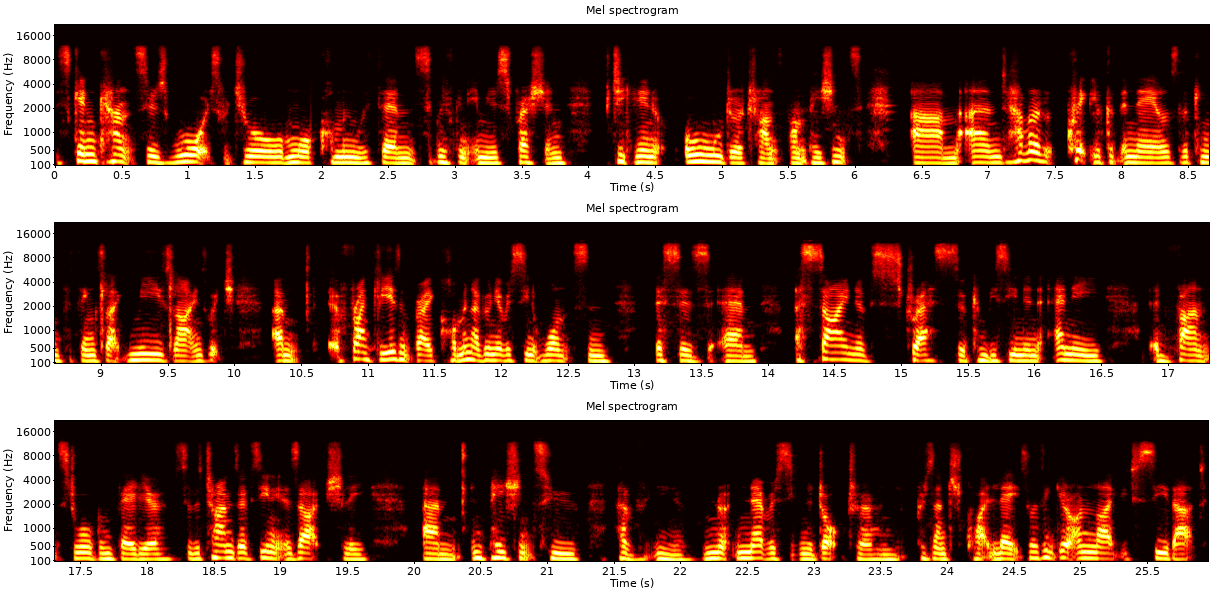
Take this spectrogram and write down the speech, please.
skin cancers, warts, which are all more common with um, significant immunosuppression, particularly in older transplant patients. Um, and have a quick look at the nails, looking for things like Mees lines, which um, frankly isn't very common. I've only ever seen it once, and this is um, a sign of stress, so it can be seen in any advanced organ failure. So the times I've seen it is actually um, in patients who have you know n- never seen a doctor and presented quite late. So I think you're unlikely to see that.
